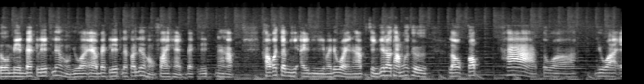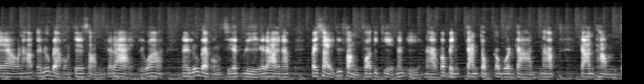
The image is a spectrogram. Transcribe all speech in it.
Domain Backlist เรื่องของ URL Backlist แล้วก็เรื่องของ File Hash Backlist นะครับเขาก็จะมี ID มาด้วยนะครับ สิ่งที่เราทำก็คือเราก๊อปค่าตัว URL นะครับในรูปแบบของ JSON ก็ได้ หรือว่าในรูปแบบของ CSV ก็ได้นะครับ ไปใส่ที่ฝั่ง FortiGate นั่นเองนะครับ ก็เป็นการจบกระบวนการนะครับ การทำตรง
